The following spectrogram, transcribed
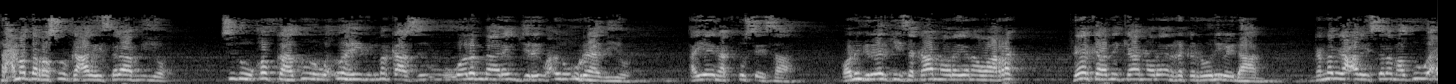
Raxmadda rasuulka calayhi salaam iyo siduu qofka hadduuna wax u haynin markaasi oola maarayn jiray wax inuu u raadiyo ayayna tusaysaa oo ninka reerkiisa kaa nooleeyana waa rag. Reer kale nin nooleeyana rakaroori bay dhahaan. Marka nabiga calayhi salaam hadduu wax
